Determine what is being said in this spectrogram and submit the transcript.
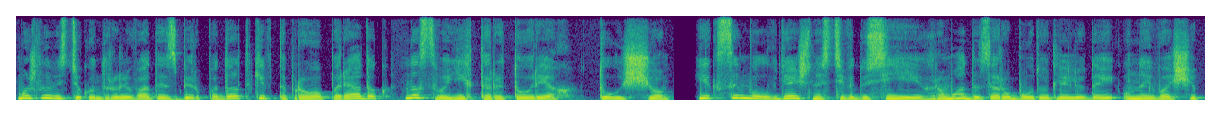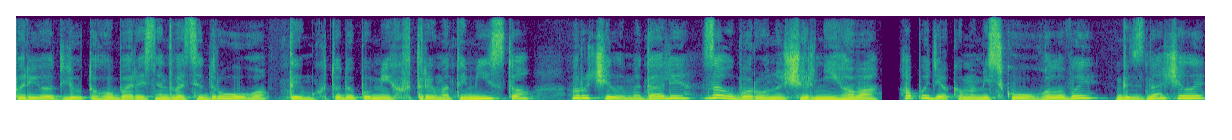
можливістю контролювати збір податків та правопорядок на своїх територіях тощо. Як символ вдячності від усієї громади за роботу для людей у найважчий період лютого березня 22-го, тим, хто допоміг втримати місто, вручили медалі за оборону Чернігова. А подяками міського голови відзначили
